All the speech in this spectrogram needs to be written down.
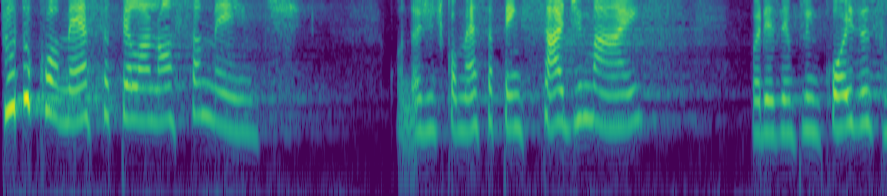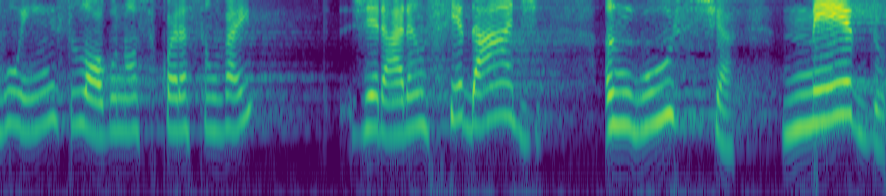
Tudo começa pela nossa mente. Quando a gente começa a pensar demais, por exemplo, em coisas ruins, logo o nosso coração vai gerar ansiedade, angústia, medo.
